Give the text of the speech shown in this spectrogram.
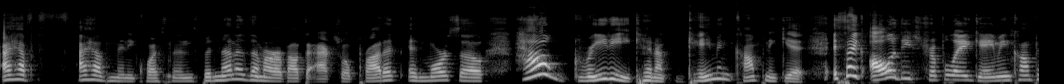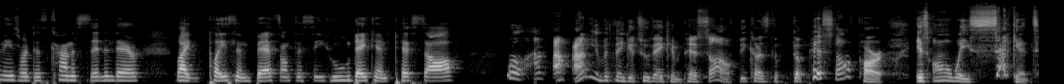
I have I have many questions, but none of them are about the actual product and more so how greedy can a gaming company get? It's like all of these AAA gaming companies are just kind of sitting there like placing bets on to see who they can piss off. Well, I, I, I don't even think it's who they can piss off because the, the pissed off part is always second.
